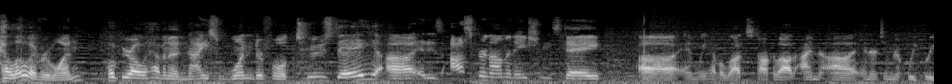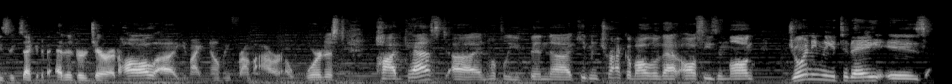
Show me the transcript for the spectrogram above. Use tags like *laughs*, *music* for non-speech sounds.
Hello, everyone. Hope you're all having a nice, wonderful Tuesday. Uh, it is Oscar nominations day, uh, and we have a lot to talk about. I'm uh, Entertainment Weekly's executive editor, Gerrad Hall. Uh, you might know me from our Awardist podcast, uh, and hopefully, you've been uh, keeping track of all of that all season long. Joining me today is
